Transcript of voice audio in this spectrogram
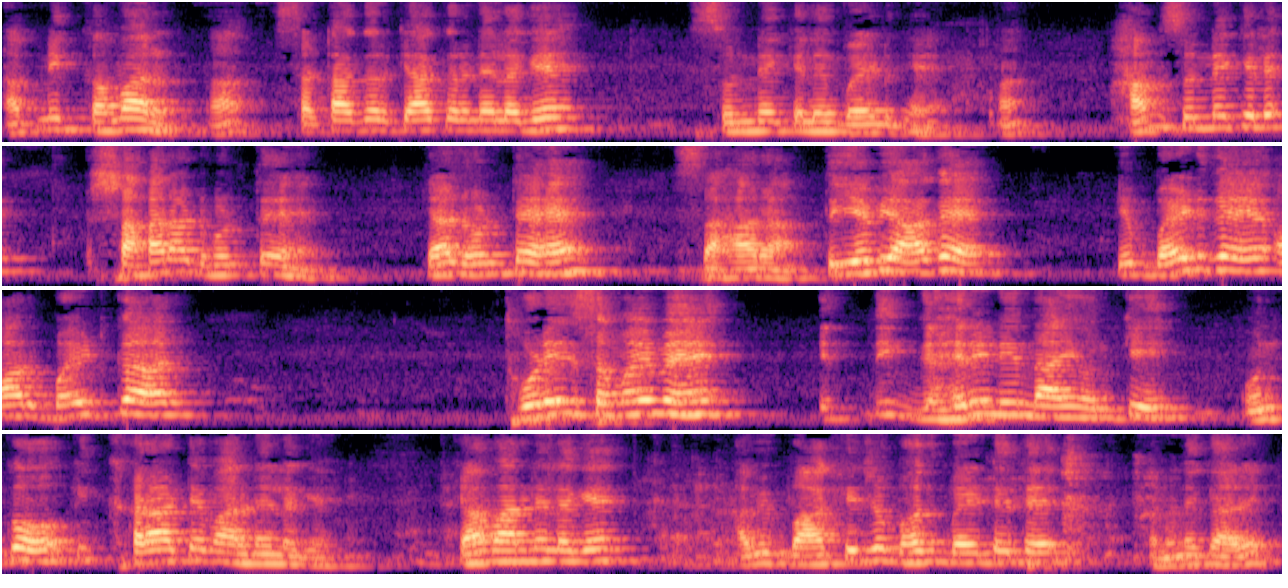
अपनी कमर हाँ, सटाकर क्या करने लगे? सुनने के लिए बैठ गए हाँ। हम सुनने के लिए सहारा ढूंढते हैं। क्या ढूंढते हैं? सहारा। तो ये भी आ गए। ये बैठ गए और बैठकर थोड़े समय में इतनी गहरी नींद आई उनकी, उनको कि खराटे मारने लगे। क्या मारने लगे? अभी बाकी जो भक्त बैठे थे, उन्होंने कहा, अरे,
